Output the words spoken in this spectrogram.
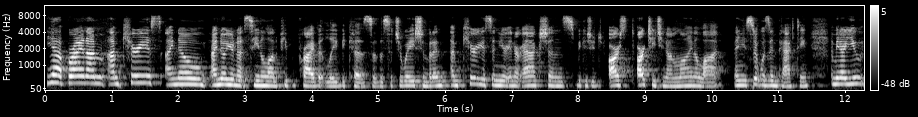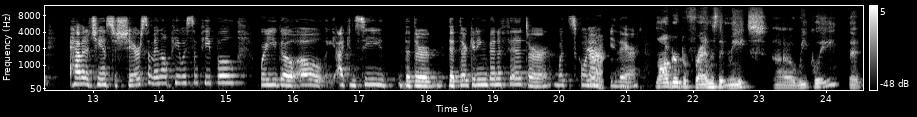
Yeah, Brian, I'm I'm curious. I know I know you're not seeing a lot of people privately because of the situation, but I'm I'm curious in your interactions because you are are teaching online a lot, and you said it was impacting. I mean, are you having a chance to share some NLP with some people, where you go, oh, I can see that they're that they're getting benefit, or what's going on Yeah. with you there? Small group of friends that meets uh, weekly that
